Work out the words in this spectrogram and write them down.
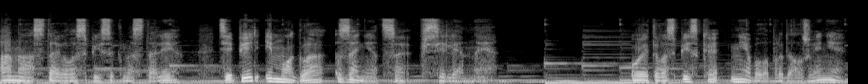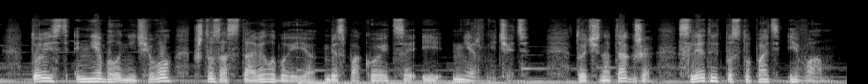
Она оставила список на столе, теперь им могла заняться Вселенная. У этого списка не было продолжения, то есть не было ничего, что заставило бы ее беспокоиться и нервничать. Точно так же следует поступать и вам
